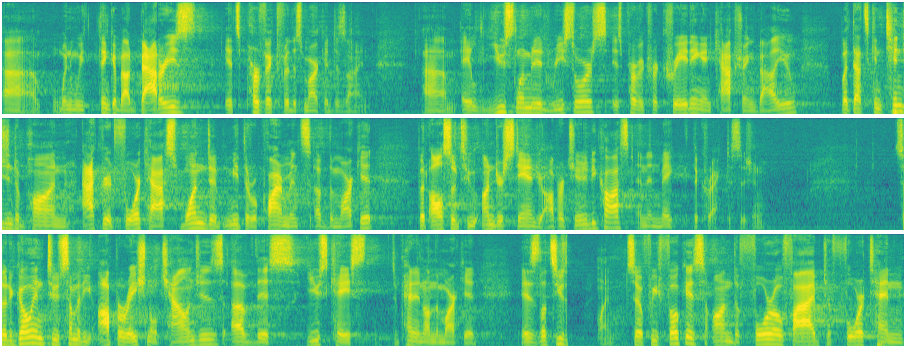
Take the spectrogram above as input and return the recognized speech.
uh, when we think about batteries, it's perfect for this market design. Um, a use-limited resource is perfect for creating and capturing value, but that's contingent upon accurate forecasts, one, to meet the requirements of the market, but also to understand your opportunity cost and then make the correct decision. So to go into some of the operational challenges of this use case, dependent on the market, is let's use one. So if we focus on the 405 to 410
